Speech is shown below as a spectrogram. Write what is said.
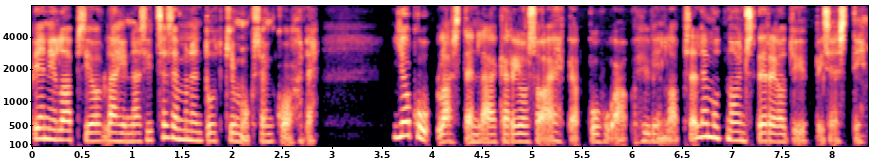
pieni lapsi on lähinnä sitten se semmoinen tutkimuksen kohde. Joku lastenlääkäri osaa ehkä puhua hyvin lapselle, mutta noin stereotyyppisesti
